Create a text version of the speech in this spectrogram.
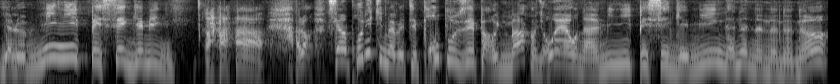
il y a le mini PC gaming. Alors c'est un produit qui m'avait été proposé par une marque. On dit ouais, on a un mini PC gaming, nanana.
